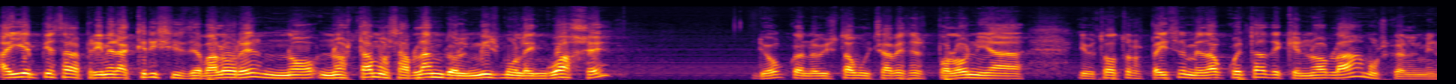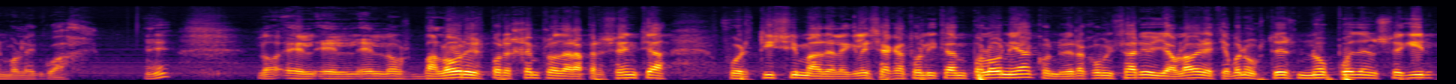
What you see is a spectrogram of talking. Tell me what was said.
ahí empieza la primera crisis de valores, no, no estamos hablando el mismo lenguaje, yo, cuando he visto muchas veces Polonia y otros países, me he dado cuenta de que no hablábamos con el mismo lenguaje. ¿eh? Los valores, por ejemplo, de la presencia fuertísima de la Iglesia Católica en Polonia, cuando yo era comisario y hablaba y decía, bueno, ustedes no pueden seguir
